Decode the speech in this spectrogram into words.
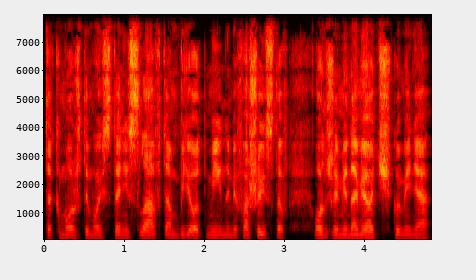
Так может и мой Станислав там бьет минами фашистов, он же минометчик у меня.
